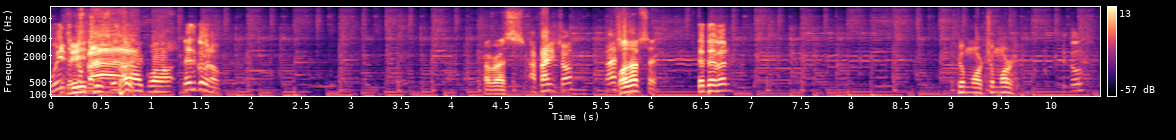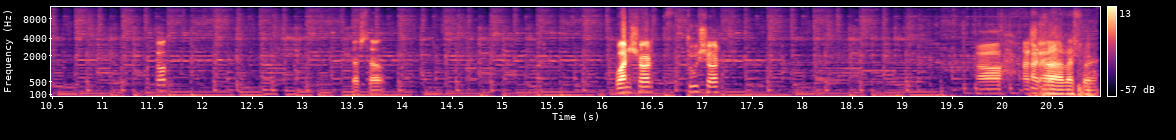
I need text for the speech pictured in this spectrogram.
We need to G2 come is back. back, voilà. Let's go now. I rush. I'm flashing shot. Flash. One left side. The devil. Two more, two more. Hit ult. One shot. Dashed out. One short. Two short. Oh, nice. Ah, try. nice try.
